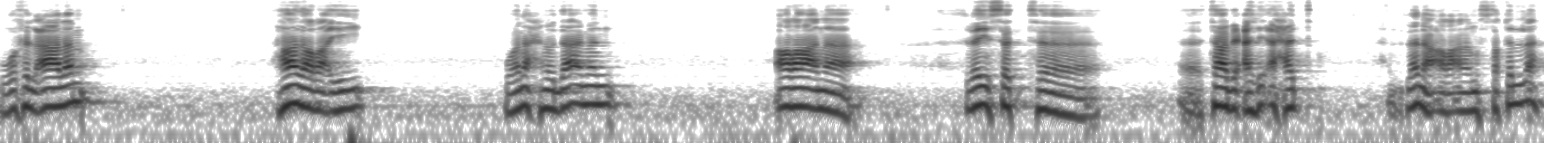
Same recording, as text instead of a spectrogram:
وفي العالم هذا رأيي ونحن دائما آراءنا ليست آه، آه، تابعة لأحد. لنا آراءنا المستقلة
